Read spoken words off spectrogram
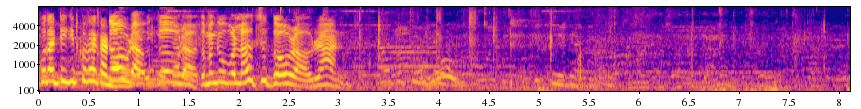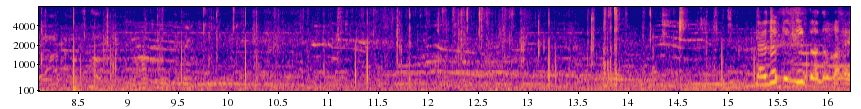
কোথায় টিকিট কোথায় কাটবো? দৌড়াও দৌড়াও। তোমাকে বলা হচ্ছে দৌড়াও রান দাদু টিকিট কত করে?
